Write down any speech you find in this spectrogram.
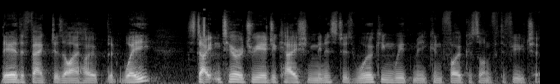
they're the factors I hope that we, state and territory education ministers working with me, can focus on for the future.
